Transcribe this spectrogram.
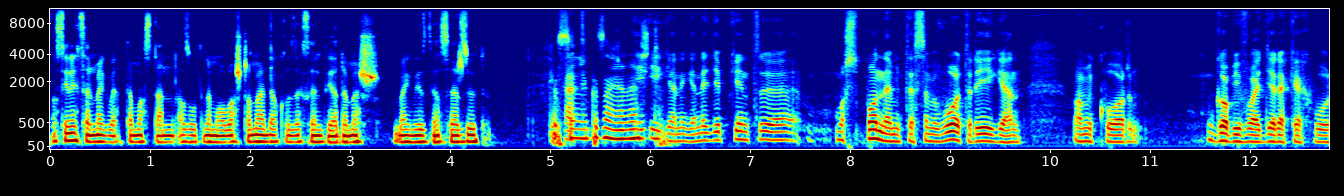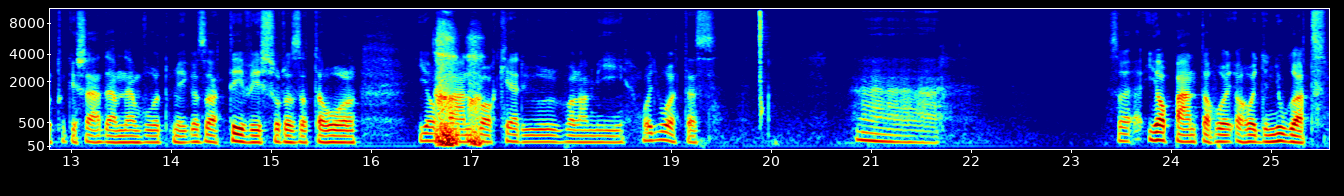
Azt én egyszer megvettem, aztán azóta nem olvastam el, de akkor ezek szerint érdemes megnézni a szerzőt. Köszönjük hát, az ajánlást. Igen, igen. Egyébként most pont nem jut eszembe, volt régen amikor Gabi vagy gyerekek voltunk, és Ádám nem volt még, az a tévésorozat, ahol Japánba kerül valami, hogy volt ez? Ah. Szóval Japánt, ahogy, ahogy a nyugat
